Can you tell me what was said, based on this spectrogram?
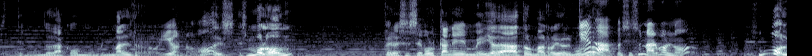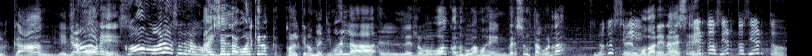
Este mundo da como muy mal rollo, ¿no? Es, es molón. Pero es ese volcán ahí en medio da todo el mal rollo del mundo. ¿Qué da? Pues es un árbol, ¿no? Es un volcán. Y hay dragones. ¿Cómo mola ese dragón? Ah, es el dragón el que nos- con el que nos metimos en, la, en el Robobot cuando jugamos en Versus, ¿te acuerdas? Creo que sí. En el modo arena ese. Cierto, cierto, cierto.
